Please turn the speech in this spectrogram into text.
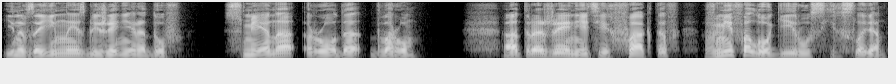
и на взаимное сближение родов. Смена рода двором. Отражение этих фактов в мифологии русских славян.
